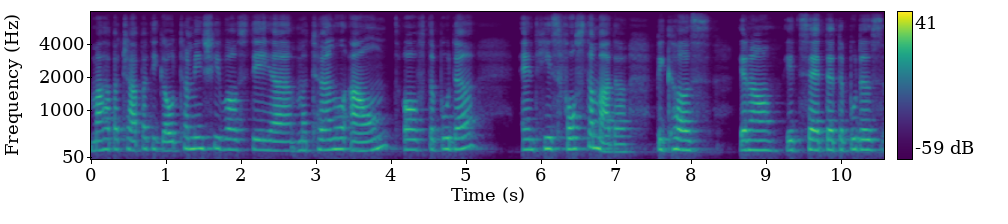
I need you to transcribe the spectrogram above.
Mahapajapati Gautami. She was the uh, maternal aunt of the Buddha and his foster mother because, you know, it said that the Buddha's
